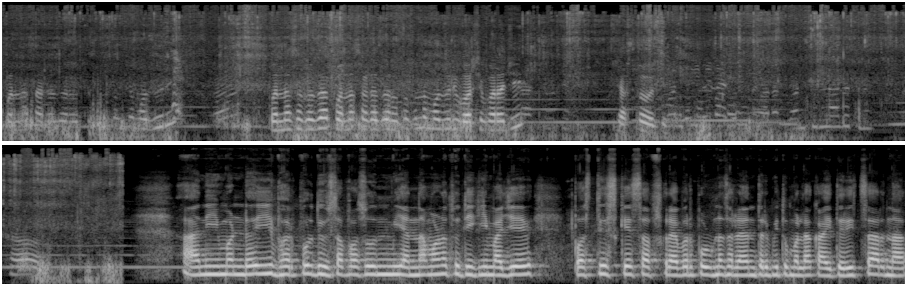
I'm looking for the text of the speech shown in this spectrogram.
पन्नास साठ हजार होते. तुमची मजुरी? पन्नास साठ हजार पन्नास साठ हजार होतं ना मजुरी वर्षभराची जास्त होती. हो. आणि मंडळी भरपूर दिवसापासून मी यांना म्हणत होती की माझे पस्तीस के सबस्क्रायबर पूर्ण झाल्यानंतर मी तुम्हाला काहीतरी चारणार.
